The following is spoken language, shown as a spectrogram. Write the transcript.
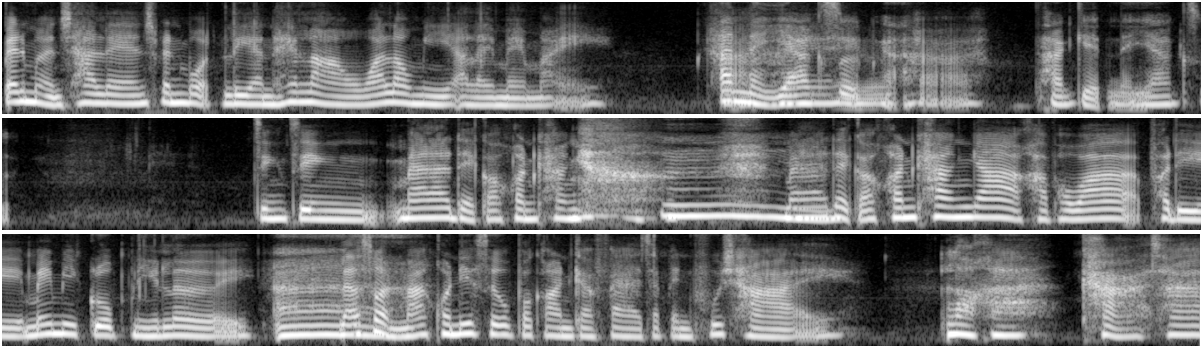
เป็นเหมือน challenge เป็นบทเรียนให้เราว่าเรามีอะไรใหม่ๆค่ะอันไหนยากสุดให้คะค่ะ target เนี่ยยากสุด จริง ๆ แม่และเด็กก็ค่อนข้างยากอืแม่และเด็กก็ค่อนข้างยากค่ะ เพราะว่าพอดีไม่มีกลุ่มนี้เลยอ่าและส่วนมากคนที่ซื้ออุปกรณ์กาแฟจะเป็นผู้ชายเหรอคะค่ะ ใช่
